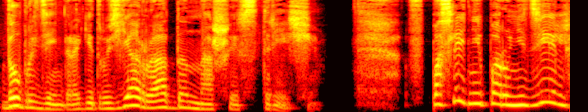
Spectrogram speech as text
Добрый день, дорогие друзья, рада нашей встрече. В последние пару недель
